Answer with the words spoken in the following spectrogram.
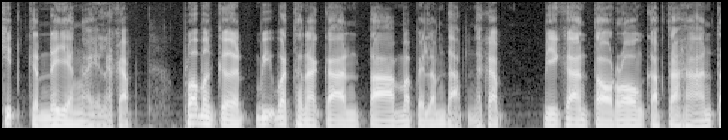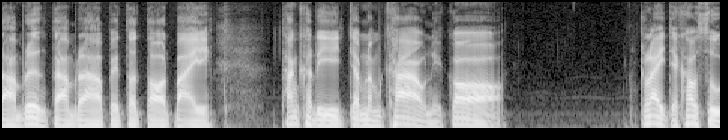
คิดกันได้ยังไงล่ะครับ เพราะมันเกิดวิวัฒนาการตามมาเป็นลำดับนะครับ มีการต่อรองกับทหารตามเรื่องตามราวเป็นตอนๆไป ทั้งคดีจำนำข้าวเนี่ยก็ ใกล้จะเข้าสู่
